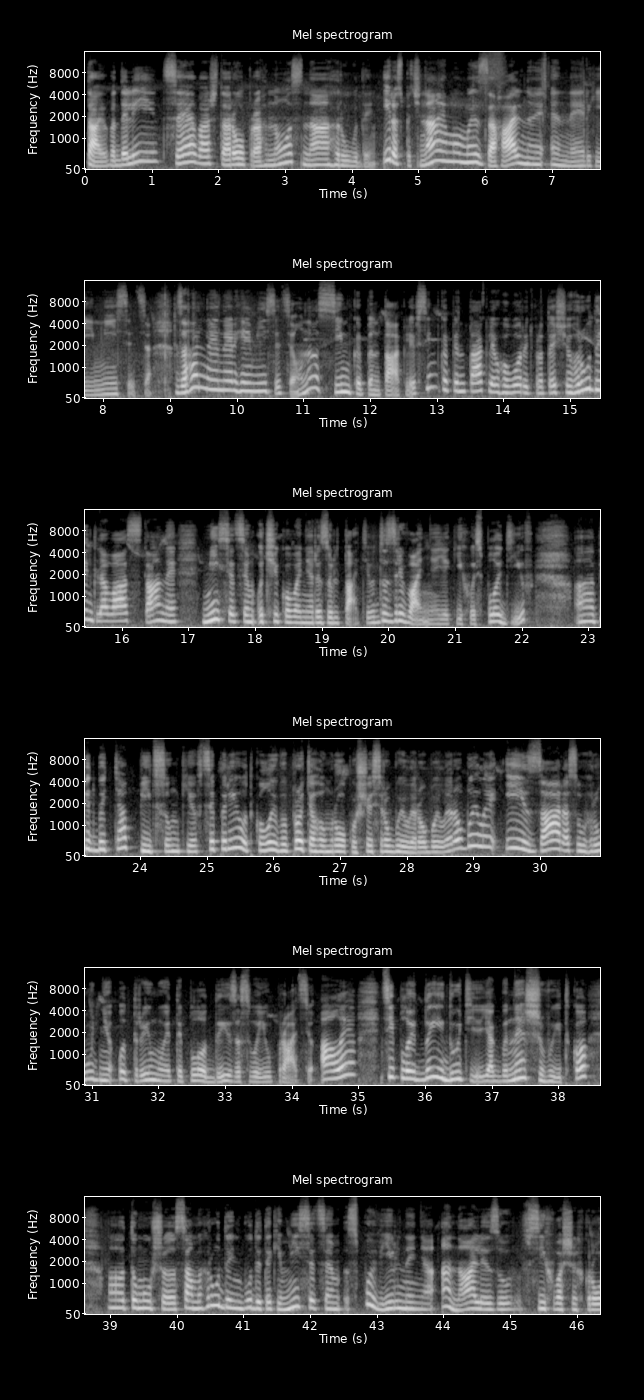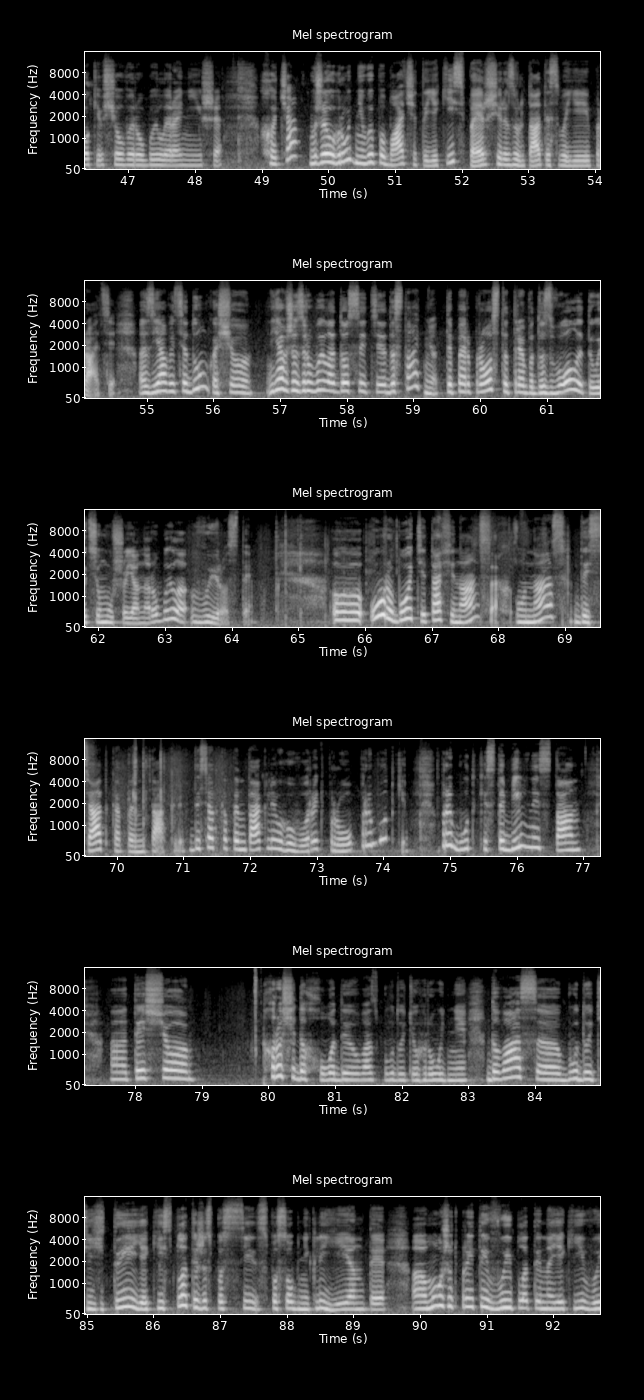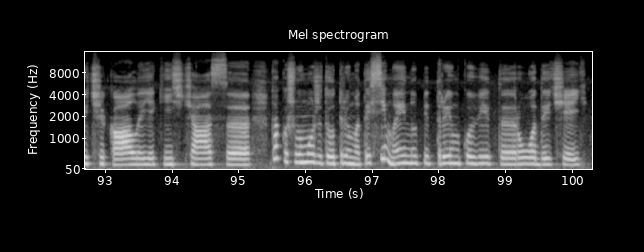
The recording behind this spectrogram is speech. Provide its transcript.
Вітаю, водолії! Це ваш таро-прогноз на грудень. І розпочинаємо ми з загальної енергії місяця. Загальна енергія місяця у нас сімка пентаклів. Сімка пентаклів говорить про те, що грудень для вас стане місяцем очікування результатів, дозрівання якихось плодів. Підбиття підсумків це період, коли ви протягом року щось робили, робили, робили, і зараз у грудні отримуєте плоди за свою працю. Але ці плоди йдуть якби не швидко, тому що саме грудень буде таким місяцем сповільнення, аналізу всіх ваших кроків, що ви робили раніше. Хоча вже у грудні ви побачите якісь перші результати своєї праці. З'явиться думка, що я вже зробила досить достатньо, тепер просто треба дозволити у цьому, що я наробила, вирости. У роботі та фінансах у нас десятка пентаклів. Десятка пентаклів говорить про прибутки. Прибутки, стабільний стан, те, що хороші доходи у вас будуть у грудні, до вас е, будуть йти якісь платежеспособні клієнти, можуть прийти виплати, на які ви чекали якийсь час. Е, Також ви можете отримати сімейну підтримку від е, родичей.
